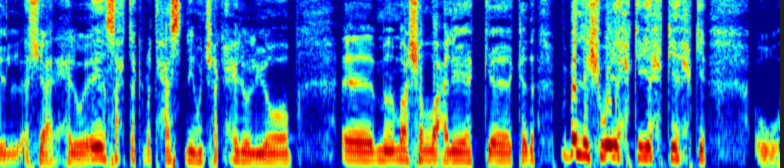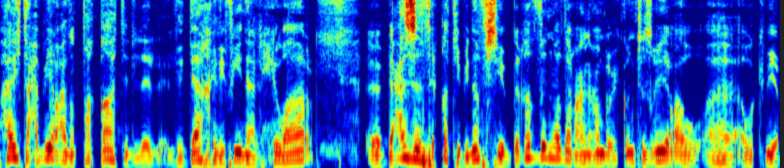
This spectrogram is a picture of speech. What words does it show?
الأشياء الحلوة. إيه صحتك متحسنه وجهك حلو اليوم. آه ما شاء الله عليك آه كذا. ببلش هو يحكي يحكي يحكي. وهي تعبير عن الطاقات اللي داخلي فينا الحوار آه بعزز ثقتي بنفسي بغض النظر عن عمري كنت صغير أو آه أو كبير.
